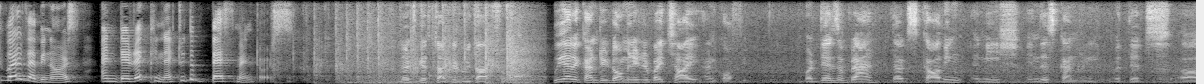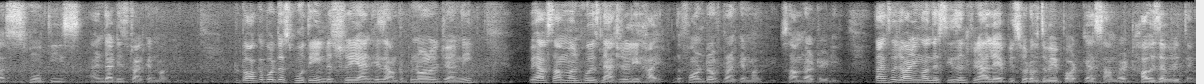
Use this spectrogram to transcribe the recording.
12 webinars, and direct connect to the best mentors. Let's get started with our show. We are a country dominated by chai and coffee. But there's a brand that's carving a niche in this country with its uh, smoothies, and that is Drunken Monkey. To talk about the smoothie industry and his entrepreneurial journey, we have someone who is naturally high, the founder of Drunken Monkey, Samrat Reddy. Thanks for joining on the season finale episode of the Way podcast, Samrat. How is everything?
